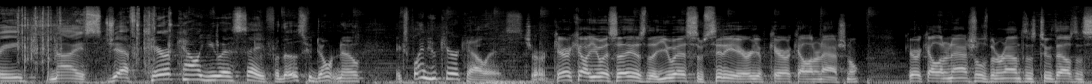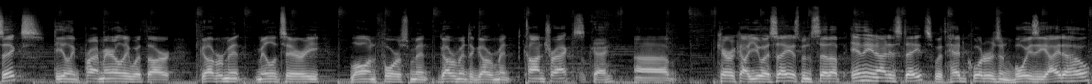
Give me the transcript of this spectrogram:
Very nice. Jeff, Caracal USA, for those who don't know, explain who Caracal is. Sure. Caracal USA is the U.S. subsidiary of Caracal International. Caracal International has been around since 2006, dealing primarily with our government, military, law enforcement, government to government contracts. Okay. Uh, Caracal USA has been set up in the United States with headquarters in Boise, Idaho,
